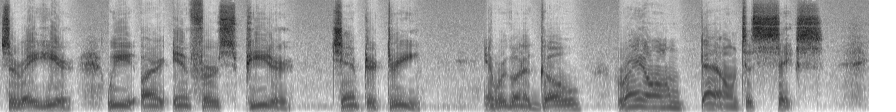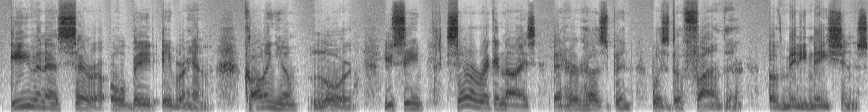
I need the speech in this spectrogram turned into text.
So right here, we are in First Peter chapter 3, and we're going to go right on down to 6. Even as Sarah obeyed Abraham, calling him Lord. You see, Sarah recognized that her husband was the father of many nations.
